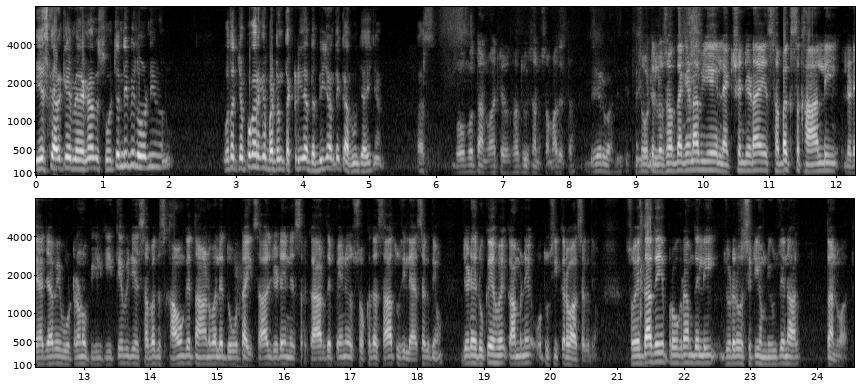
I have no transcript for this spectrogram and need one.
ਇਸ ਕਰਕੇ ਮੈਂ ਕਹਿੰਦਾ ਸੋਚਣ ਦੀ ਵੀ ਲੋੜ ਨਹੀਂ ਉਹਨਾਂ ਨੂੰ। ਉਹ ਤਾਂ ਚੁੱਪ ਕਰਕੇ ਬਟਨ ਤੱਕੜੀ ਦਾ ਦੱਬੀ ਜਾਣ ਤੇ ਘਰ ਨੂੰ ਜਾਈ ਜਾਣ। ਬਸ। ਬਹੁਤ ਬਹੁਤ ਧੰਨਵਾਦ ਢਿੱਲੋਂ ਸਾਹਿਬ ਤੁਸੀਂ ਸਾਨੂੰ ਸਮਾਂ ਦਿੱਤਾ। ਮਿਹਰਬਾਨੀ ਜੀ ਸੋ. ਢਿੱਲੋਂ ਸਾਹਿਬ ਦਾ ਕਹਿਣਾ ਵੀ ਇਹ ਇਲੈਕਸ਼ਨ ਜਿਹੜਾ ਇਹ ਸਬਕ ਸਿਖਾਉਣ ਲਈ ਲੜਿਆ ਜਾਵੇ ਵੋਟਰਾਂ ਨੂੰ ਅਪੀਲ ਕੀਤੀ ਹੈ ਵੀ ਜੇ ਸਬਕ ਸਿਖਾਓਗੇ ਤਾਂ ਆਉਣ ਵਾਲੇ 2 2.5 ਸਾਲ ਜਿਹੜੇ ਨੇ ਸਰਕਾਰ ਦੇ ਪਏ ਨੇ ਉਹ ਸੁੱਖ ਦਾ ਸਾਹ ਤੁਸੀਂ ਲੈ ਸਕਦੇ ਹੋ। ਜਿਹੜੇ ਰੁਕੇ ਹੋਏ ਕੰਮ ਨੇ ਉਹ ਤੁਸੀਂ ਕਰਵਾ ਸਕਦੇ ਹੋ। ਸੋ ਇਦਾਂ ਦੇ ਪ੍ਰੋਗਰਾਮ ਦੇ ਲਈ ਜੁੜੇ ਰਹੋ ਸਿਟੀ ਹੋਮ ਨਿਊਜ਼ ਦੇ ਨਾਲ। ਧੰਨਵਾਦ।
